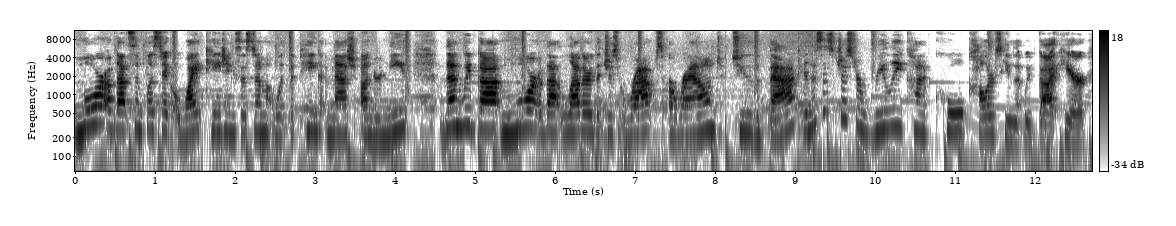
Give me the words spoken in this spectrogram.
more of that simplistic white caging system with the pink mesh underneath. Then we've got more of that leather that just wraps around to the back. And this is just a really kind of cool color scheme that we've got here.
